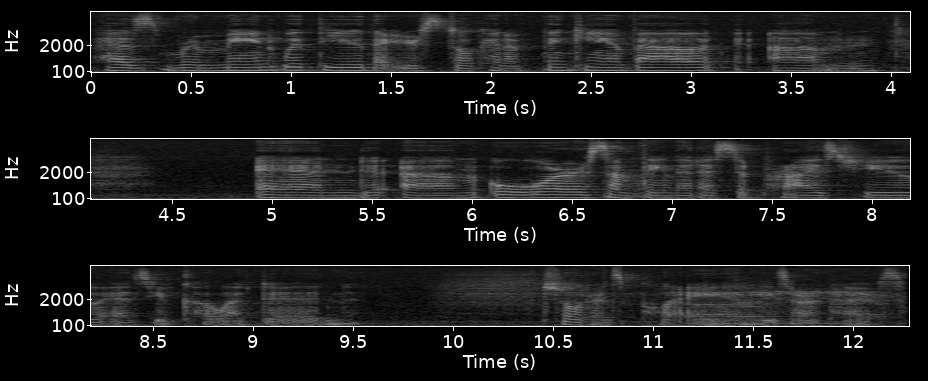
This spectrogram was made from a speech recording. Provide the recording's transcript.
has remained with you that you're still kind of thinking about? Um, and um, or something that has surprised you as you've collected children's play in these archives?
